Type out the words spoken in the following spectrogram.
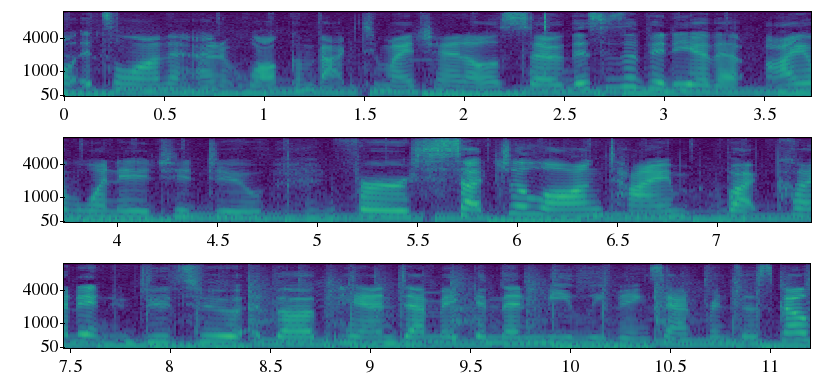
it's Alana and welcome back to my channel. So this is a video that I have wanted to do for such a long time but couldn't due to the pandemic and then me leaving San Francisco.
